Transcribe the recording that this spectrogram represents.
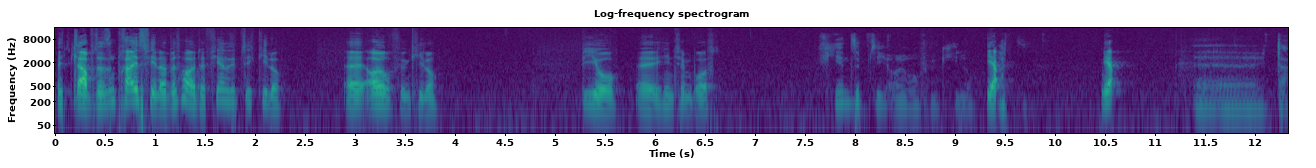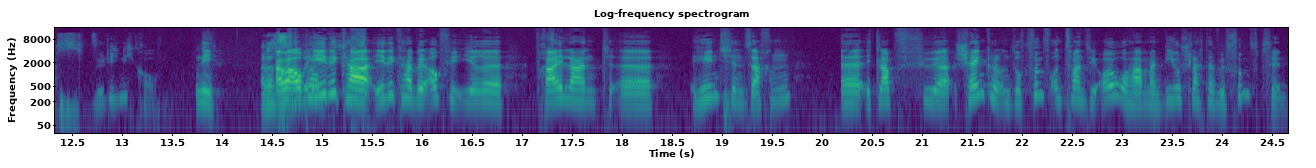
Ich glaube, das ist ein Preisfehler bis heute. 74 Kilo. Äh, Euro für ein Kilo. Bio äh, Hähnchenbrust. 74 Euro für ein Kilo. Ja. Was? Ja. Äh, das würde ich nicht kaufen. Nee, Aber, ist aber auch Edeka, Edeka will auch für ihre Freiland äh, Hähnchensachen, äh, ich glaube für Schenkel und so 25 Euro haben. Mein Bioschlachter will 15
